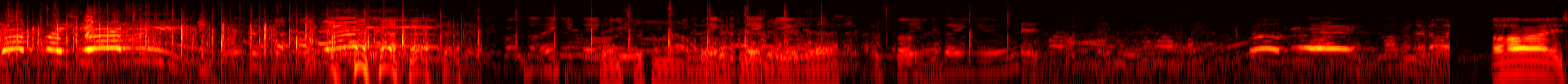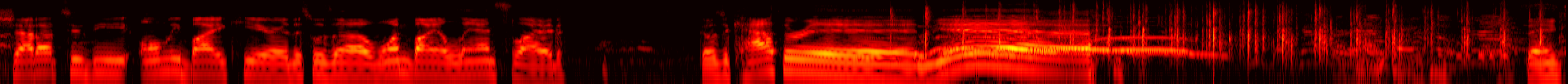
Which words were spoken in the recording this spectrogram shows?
That's my daddy! Thanks for coming out, bro. Appreciate it. Yeah. All right, shout out to the only bike here. This was uh, won by a landslide. Goes to Catherine. Yeah. Thanks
